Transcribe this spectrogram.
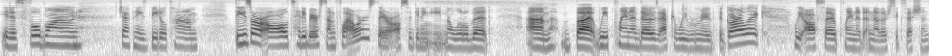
it is full blown Japanese beetle time. These are all teddy bear sunflowers. They are also getting eaten a little bit. Um, but we planted those after we removed the garlic. We also planted another succession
